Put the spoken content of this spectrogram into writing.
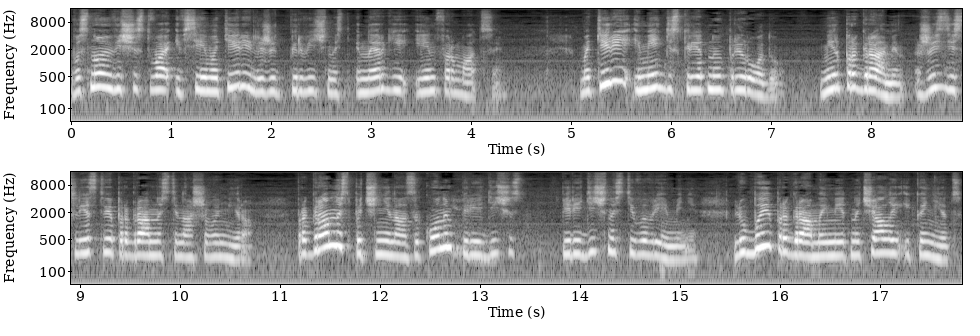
В основе вещества и всей материи лежит первичность энергии и информации. Материя имеет дискретную природу. Мир программен. Жизнь здесь следствие программности нашего мира – Программность подчинена законам периодичности во времени. Любые программы имеют начало и конец,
